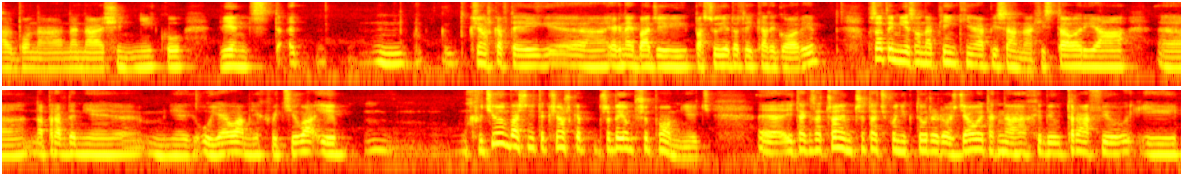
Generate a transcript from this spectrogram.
albo na, na nasienniku, więc mm, książka w tej e, jak najbardziej pasuje do tej kategorii. Poza tym jest ona pięknie napisana. Historia e, naprawdę mnie, mnie ujęła, mnie chwyciła i chwyciłem właśnie tę książkę, żeby ją przypomnieć. E, I tak zacząłem czytać po niektóre rozdziały, tak na chybił trafił i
